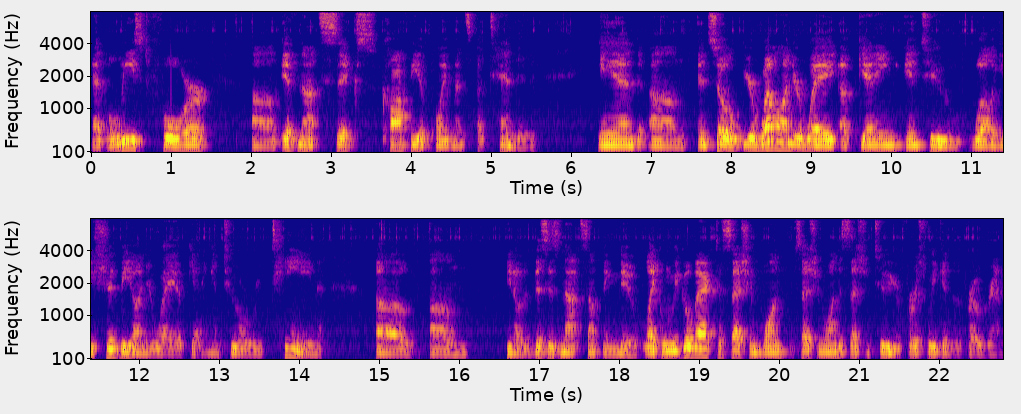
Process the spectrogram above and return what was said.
at least four, um, if not six, coffee appointments attended. And um, and so you're well on your way of getting into well, you should be on your way of getting into a routine of um, you know that this is not something new. Like when we go back to session one, from session one to session two, your first week into the program,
